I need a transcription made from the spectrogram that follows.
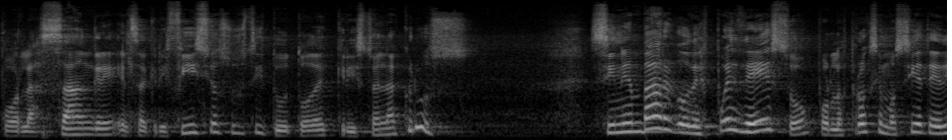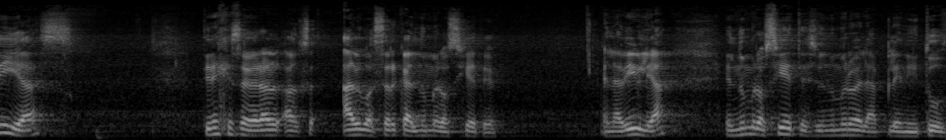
por la sangre, el sacrificio sustituto de Cristo en la cruz. Sin embargo, después de eso, por los próximos siete días, tienes que saber al- algo acerca del número siete. En la Biblia, el número siete es el número de la plenitud,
